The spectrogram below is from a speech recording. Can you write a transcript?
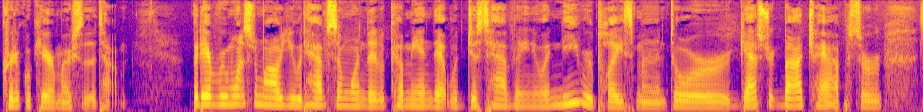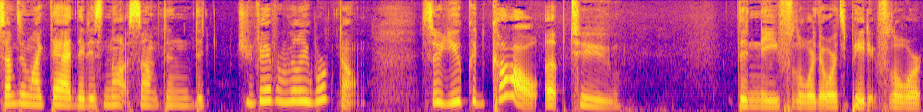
critical care most of the time but every once in a while you would have someone that would come in that would just have you know a knee replacement or gastric bypass or something like that that is not something that you've ever really worked on so you could call up to the knee floor the orthopedic floor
